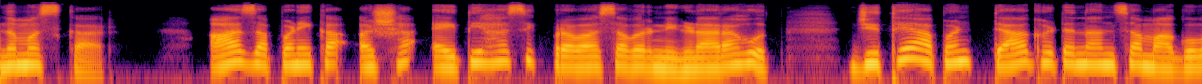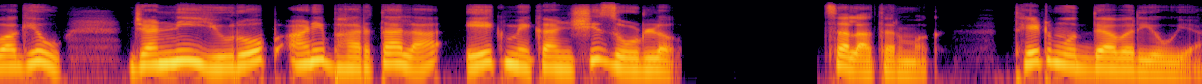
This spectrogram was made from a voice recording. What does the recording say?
नमस्कार. आज आपण एका अशा ऐतिहासिक प्रवासावर निघणार आहोत जिथे आपण त्या घटनांचा मागोवा घेऊ ज्यांनी युरोप आणि भारताला एकमेकांशी जोडलं. चला तर मग थेट मुद्द्यावर येऊया.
